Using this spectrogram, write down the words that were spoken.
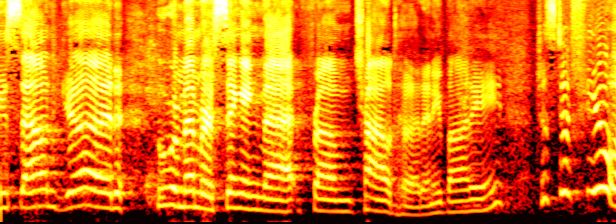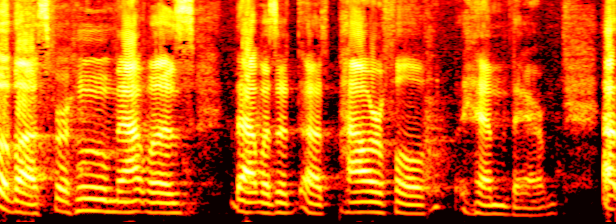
You sound good. Who remembers singing that from childhood? Anybody? Just a few of us for whom that was that was a, a powerful hymn there. Uh,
